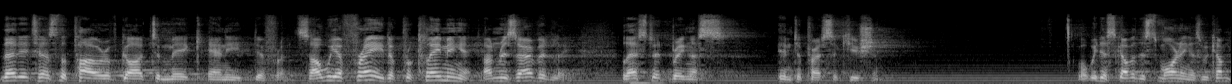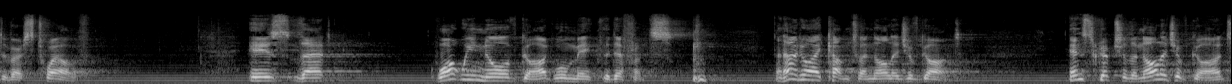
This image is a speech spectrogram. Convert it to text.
that it has the power of God to make any difference? Are we afraid of proclaiming it unreservedly, lest it bring us into persecution? What we discover this morning as we come to verse 12 is that what we know of God will make the difference. and how do I come to a knowledge of God? In Scripture, the knowledge of God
